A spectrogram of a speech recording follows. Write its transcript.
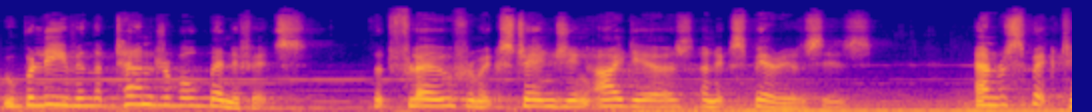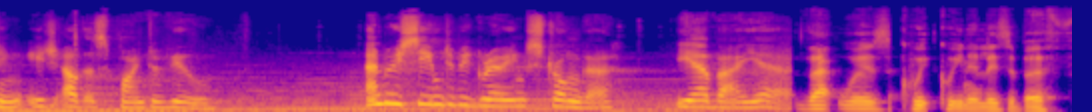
who believe in the tangible benefits that flow from exchanging ideas and experiences and respecting each other's point of view. And we seem to be growing stronger year by year. That was Queen Elizabeth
